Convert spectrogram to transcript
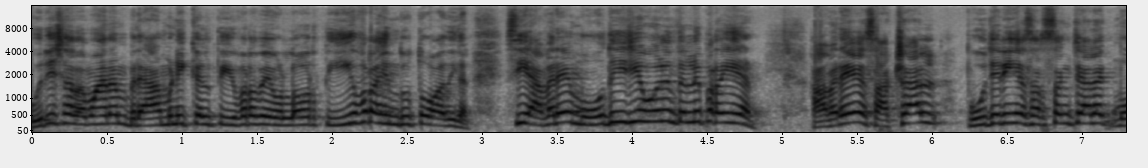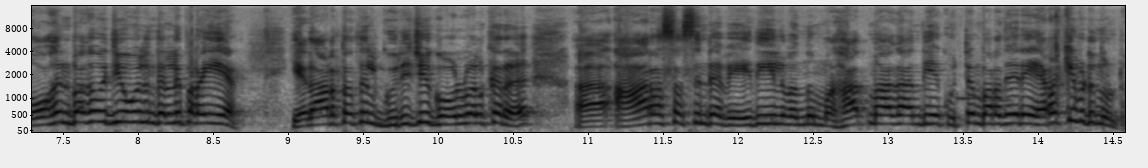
ഒരു ശതമാനം ബ്രാഹ്മണിക്കൽ തീവ്രതയുള്ളവർ തീവ്ര ഹിന്ദുത്വവാദികൾ സി അവരെ മോദിജി പോലും തള്ളി പറയുകയാണ് അവരെ സാക്ഷാൽ പൂജനീയ സർസംഘ് ചാലക് മോഹൻ ഭഗവത്ജി പോലും തള്ളി പറയുകയാണ് യഥാർത്ഥത്തിൽ ഗുരുജി ഗോൾവൽക്കർ ആർ എസ് എസിന്റെ വേദിയിൽ വന്ന് മഹാത്മാഗാന്ധിയെ കുറ്റം പറഞ്ഞവരെ ഇറക്കി വിടുന്നുണ്ട്.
